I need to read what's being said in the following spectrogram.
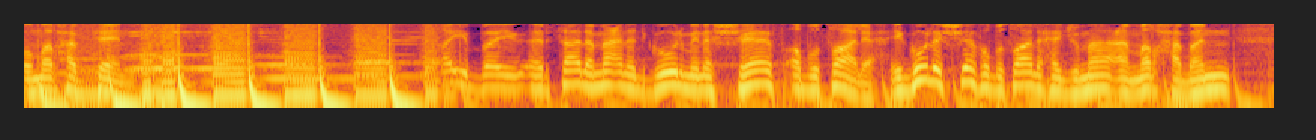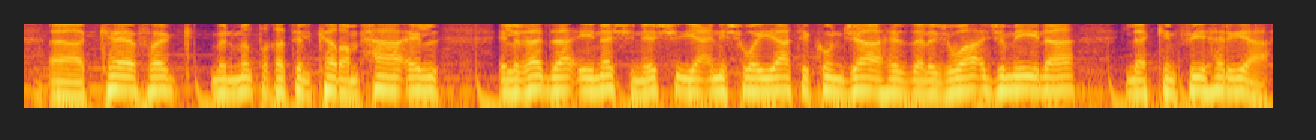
ومرحبتين. طيب رسالة معنا تقول من الشيف أبو صالح. يقول الشيف أبو صالح يا جماعة مرحبا. آه كيفك؟ من منطقة الكرم حائل. الغداء ينشنش يعني شويات يكون جاهز الأجواء جميلة لكن فيها رياح.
